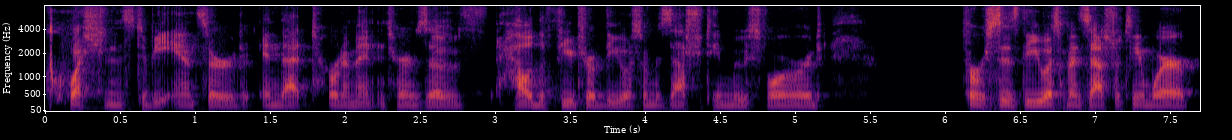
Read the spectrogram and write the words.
questions to be answered in that tournament in terms of how the future of the U.S. women's national team moves forward versus the U.S. men's national team, where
